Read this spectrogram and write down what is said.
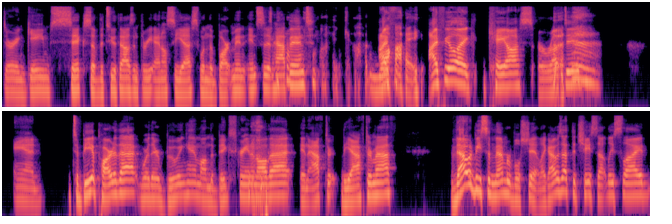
during Game Six of the 2003 NLCS when the Bartman incident oh happened. Oh my god! I Why? I feel like chaos erupted, and to be a part of that, where they're booing him on the big screen and all that, and after the aftermath, that would be some memorable shit. Like I was at the Chase Utley slide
